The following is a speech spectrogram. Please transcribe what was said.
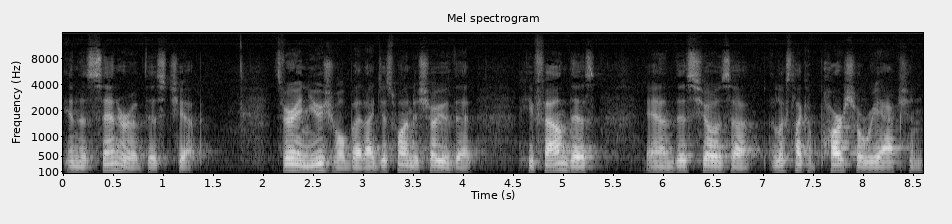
in the center of this chip. It's very unusual, but I just wanted to show you that he found this, and this shows a, it looks like a partial reaction.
